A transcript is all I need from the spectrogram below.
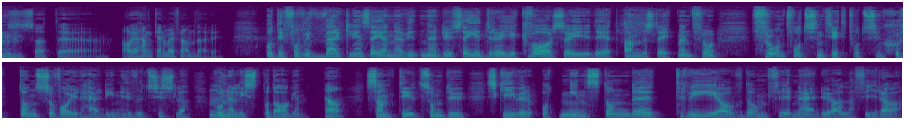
Mm. så att, eh, ja, jag hankade mig fram där. Och det får vi verkligen säga, när, vi, när du säger dröjer kvar så är ju det ett understatement. För från 2003 till 2017 så var ju det här din huvudsyssla, journalist på dagen. Ja, Samtidigt som du skriver åtminstone tre av de fyra, nej du är alla fyra va?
